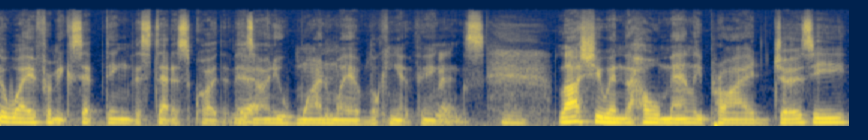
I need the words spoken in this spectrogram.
away from accepting the status quo that there's Yeah. only one way of looking at things. Hmm. Last year, when the whole Manly Pride jersey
